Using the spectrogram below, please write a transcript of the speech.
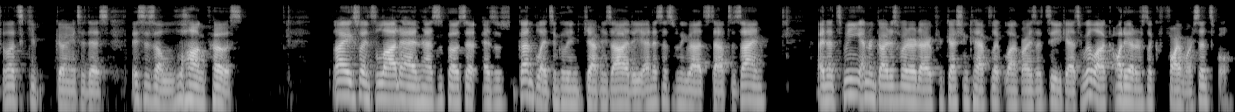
But let's keep going into this. This is a long post. Lai explains a lot and has supposed as gunblades, including the Japanese oddity, and it says something about staff design. And that's me, and regardless whether they're percussion cap, flintlock, or as I see will wheellock, all the others look far more sensible.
